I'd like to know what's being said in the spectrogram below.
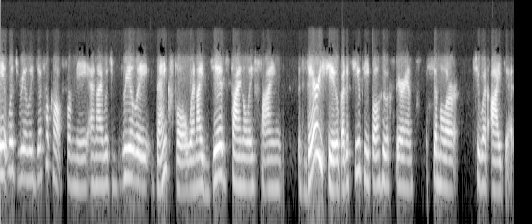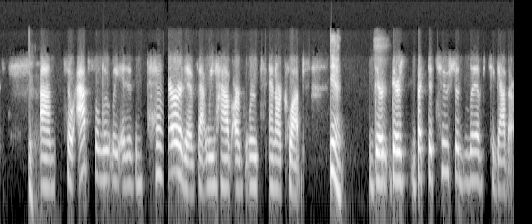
it was really difficult for me. And I was really thankful when I did finally find very few, but a few people who experienced similar to what I did. Um, so, absolutely, it is imperative that we have our groups and our clubs. Yeah. There, there's, but the two should live together.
